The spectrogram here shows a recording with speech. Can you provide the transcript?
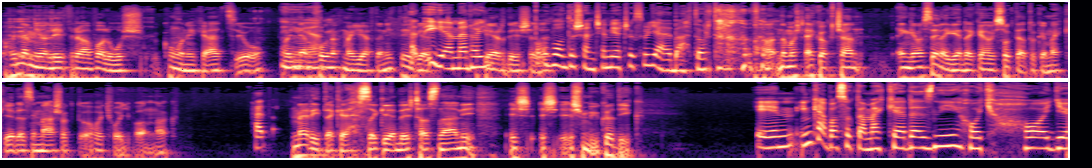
hogy nem jön létre a valós kommunikáció, hogy igen. nem fognak megérteni téged Hát igen, mert hogy kérdésedet. pontosan semmiért sokszor úgy elbátortalanodom. Na most e kapcsán engem azt tényleg érdekel, hogy szoktátok-e megkérdezni másoktól, hogy hogy vannak? Hát... Meritek-e ezt a kérdést használni, és, és, és működik? Én inkább azt szoktam megkérdezni, hogy, hogy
